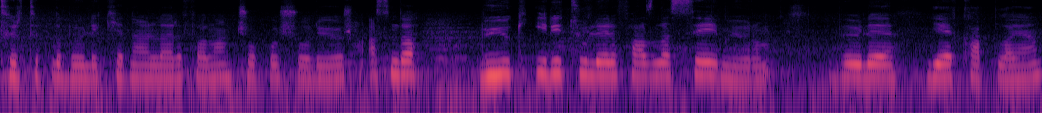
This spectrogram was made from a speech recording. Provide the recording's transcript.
tırtıklı böyle kenarları falan çok hoş oluyor. Aslında büyük iri türleri fazla sevmiyorum. Böyle yer kaplayan.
